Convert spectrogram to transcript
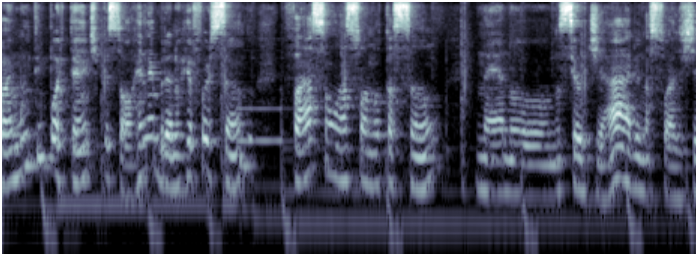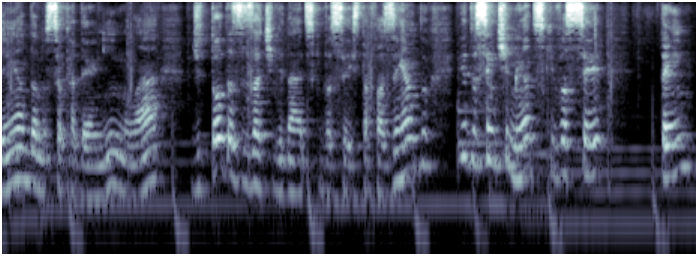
Então é muito importante, pessoal, relembrando, reforçando, façam a sua anotação né, no, no seu diário, na sua agenda, no seu caderninho lá, de todas as atividades que você está fazendo e dos sentimentos que você tem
